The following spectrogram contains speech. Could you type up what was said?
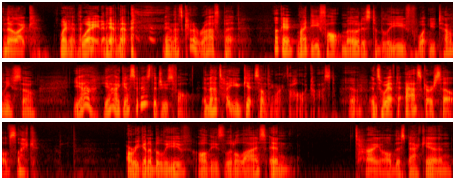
And they're like, Wait, man, that, wait man, that, man, that's kind of rough, but Okay. my default mode is to believe what you tell me. So, yeah, yeah, I guess it is the Jews' fault. And that's how you get something like the Holocaust. Yeah. And so we have to ask ourselves, like, are we going to believe all these little lies? And tying all this back in,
